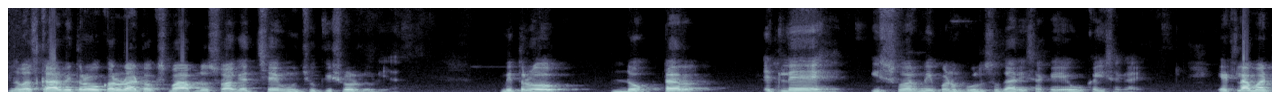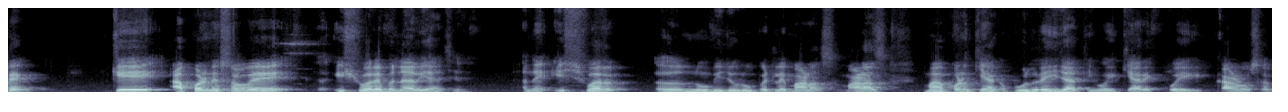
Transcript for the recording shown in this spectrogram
નમસ્કાર મિત્રો, કરુણા ટોક્સમાં આપનું સ્વાગત છે. હું છું કિશોર દોડિયા. મિત્રો, ડૉક્ટર એટલે ઈશ્વરની પણ ભૂલ સુધારી શકે એવું કહી શકાય. એટલા માટે કે આપણને સૌએ ઈશ્વરે બનાવ્યા છે અને ઈશ્વરનું બીજું રૂપ એટલે માણસ. માણસમાં પણ ક્યાંક ભૂલ રહી જતી હોય, ક્યારેક કોઈ કારણોસર.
